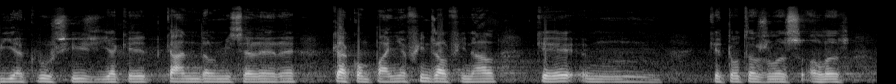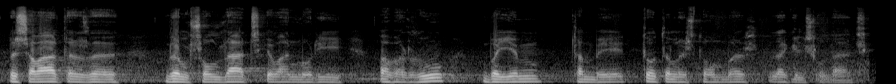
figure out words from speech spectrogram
via crucis i aquest cant del miserere que acompanya fins al final que, mm, que totes les, les, les sabates de, dels soldats que van morir a Verdú veiem també totes les tombes d'aquells soldats.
